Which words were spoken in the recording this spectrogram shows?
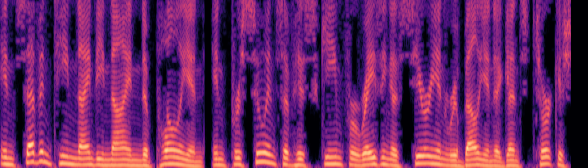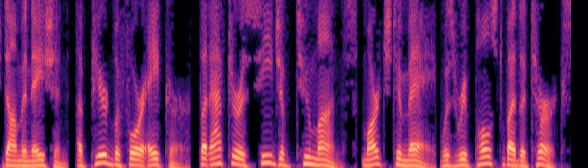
In 1799 Napoleon, in pursuance of his scheme for raising a Syrian rebellion against Turkish domination, appeared before Acre, but after a siege of two months March to May was repulsed by the Turks,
